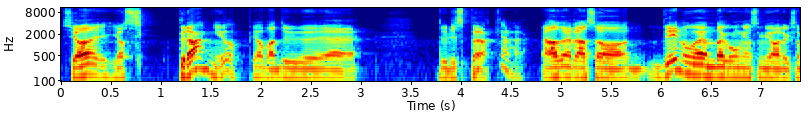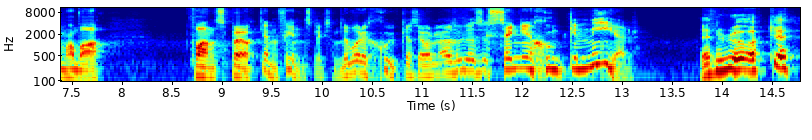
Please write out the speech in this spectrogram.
Så jag, jag sprang ju upp. Jag bara du, eh, du det spökar här. Ja, alltså, det är nog enda gången som jag liksom har bara Fan spöken finns liksom. Det var det sjukaste jag alltså, alltså, Sängen sjunker ner. En röke.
